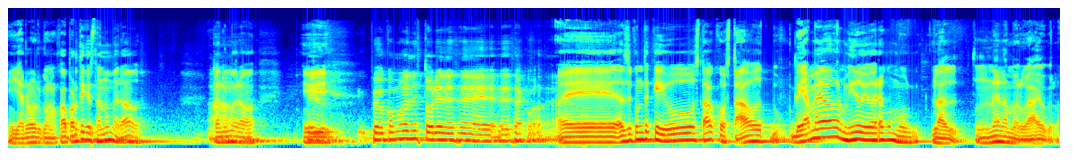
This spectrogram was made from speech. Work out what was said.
Y ya lo reconozco. Aparte que están numerados. Están Ah, numerados. Y El- pero ¿cómo es la historia de, ese, de esa cosa? eh, haz de cuenta que yo estaba acostado. Ya me había dormido. Yo era como la, una de la madrugada, yo creo.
